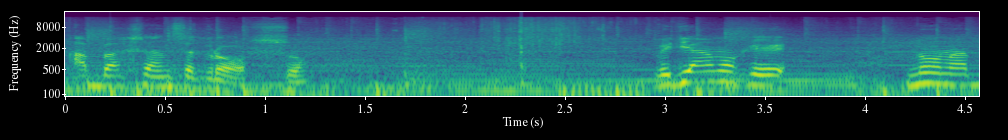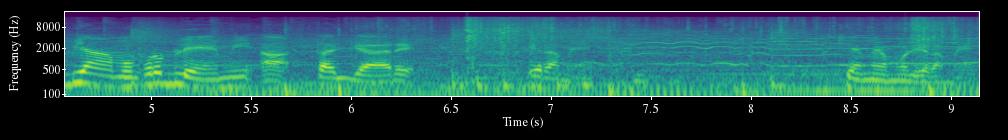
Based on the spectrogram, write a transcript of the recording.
Abbastanza grosso. Vediamo che non abbiamo problemi a tagliare i rametti. Chiamiamoli rametti.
